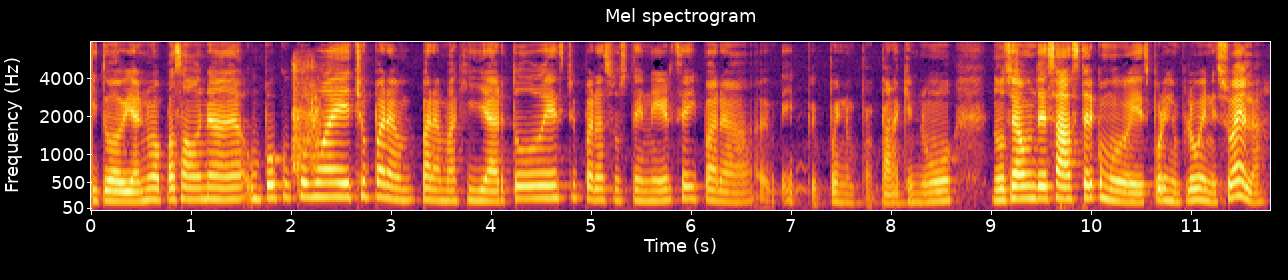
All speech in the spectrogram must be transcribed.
y todavía no ha pasado nada, un poco cómo ha hecho para, para maquillar todo esto y para sostenerse y para, bueno, para que no, no sea un desastre como es, por ejemplo, Venezuela.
